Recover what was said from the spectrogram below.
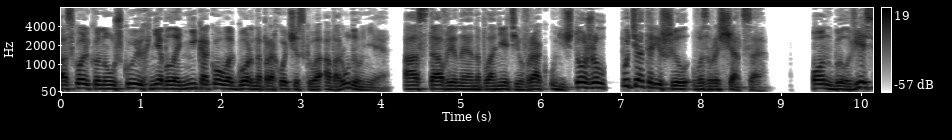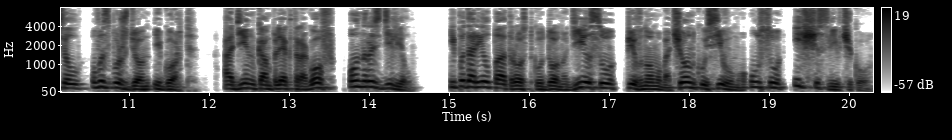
Поскольку на Ушкуях не было никакого горнопроходческого оборудования, а оставленное на планете враг уничтожил, Путята решил возвращаться. Он был весел, возбужден и горд. Один комплект рогов он разделил и подарил по отростку Дону Диасу, пивному бочонку, сивому усу и счастливчику,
